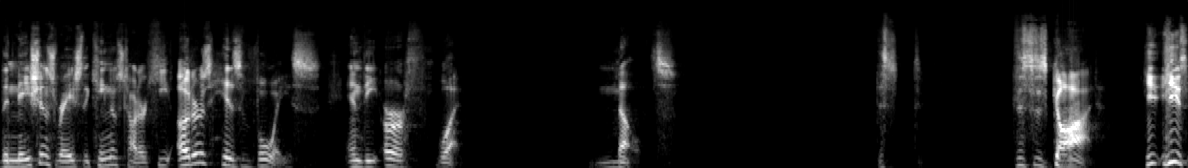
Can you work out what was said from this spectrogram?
The nations rage, the kingdoms totter. He utters his voice, and the earth what? Melts. This, this is God. He, he's,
